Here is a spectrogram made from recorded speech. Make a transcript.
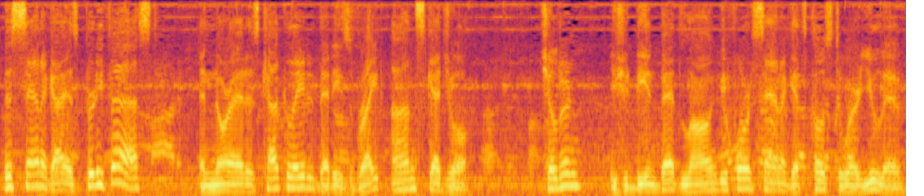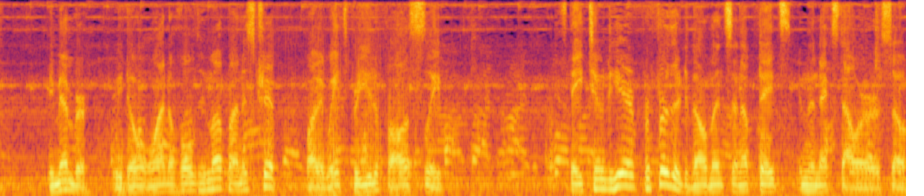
This Santa guy is pretty fast, and NORAD has calculated that he's right on schedule. Children, you should be in bed long before Santa gets close to where you live. Remember, we don't want to hold him up on his trip while he waits for you to fall asleep. Stay tuned here for further developments and updates in the next hour or so.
